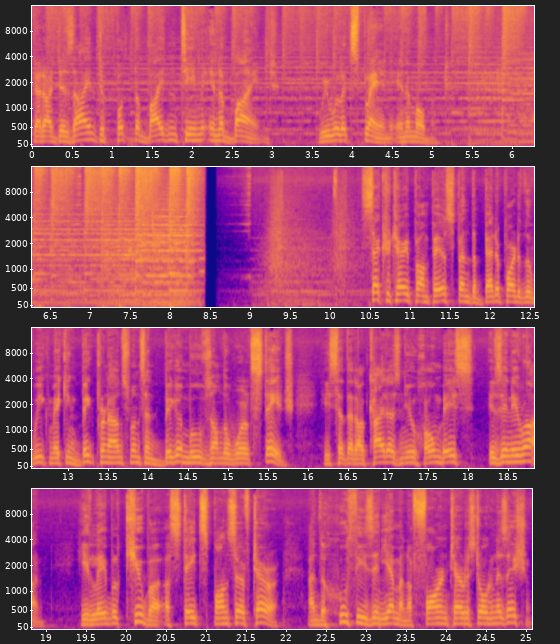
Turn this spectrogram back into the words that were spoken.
that are designed to put the Biden team in a bind. We will explain in a moment. Secretary Pompeo spent the better part of the week making big pronouncements and bigger moves on the world stage. He said that Al Qaeda's new home base is in Iran. He labeled Cuba a state sponsor of terror and the Houthis in Yemen a foreign terrorist organization.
